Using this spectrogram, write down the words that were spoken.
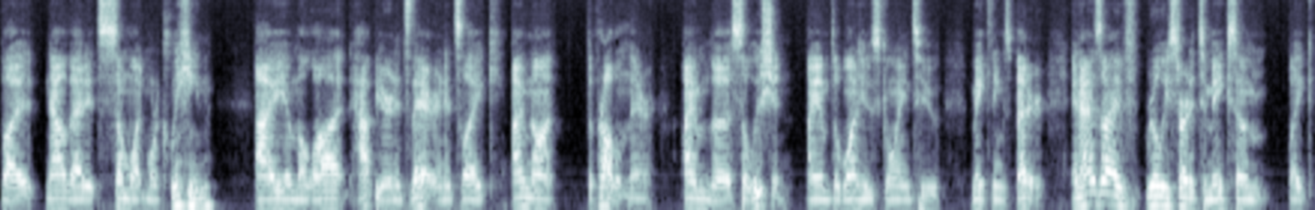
But now that it's somewhat more clean, I am a lot happier and it's there. And it's like, I'm not the problem there. I am the solution. I am the one who's going to make things better. And as I've really started to make some like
